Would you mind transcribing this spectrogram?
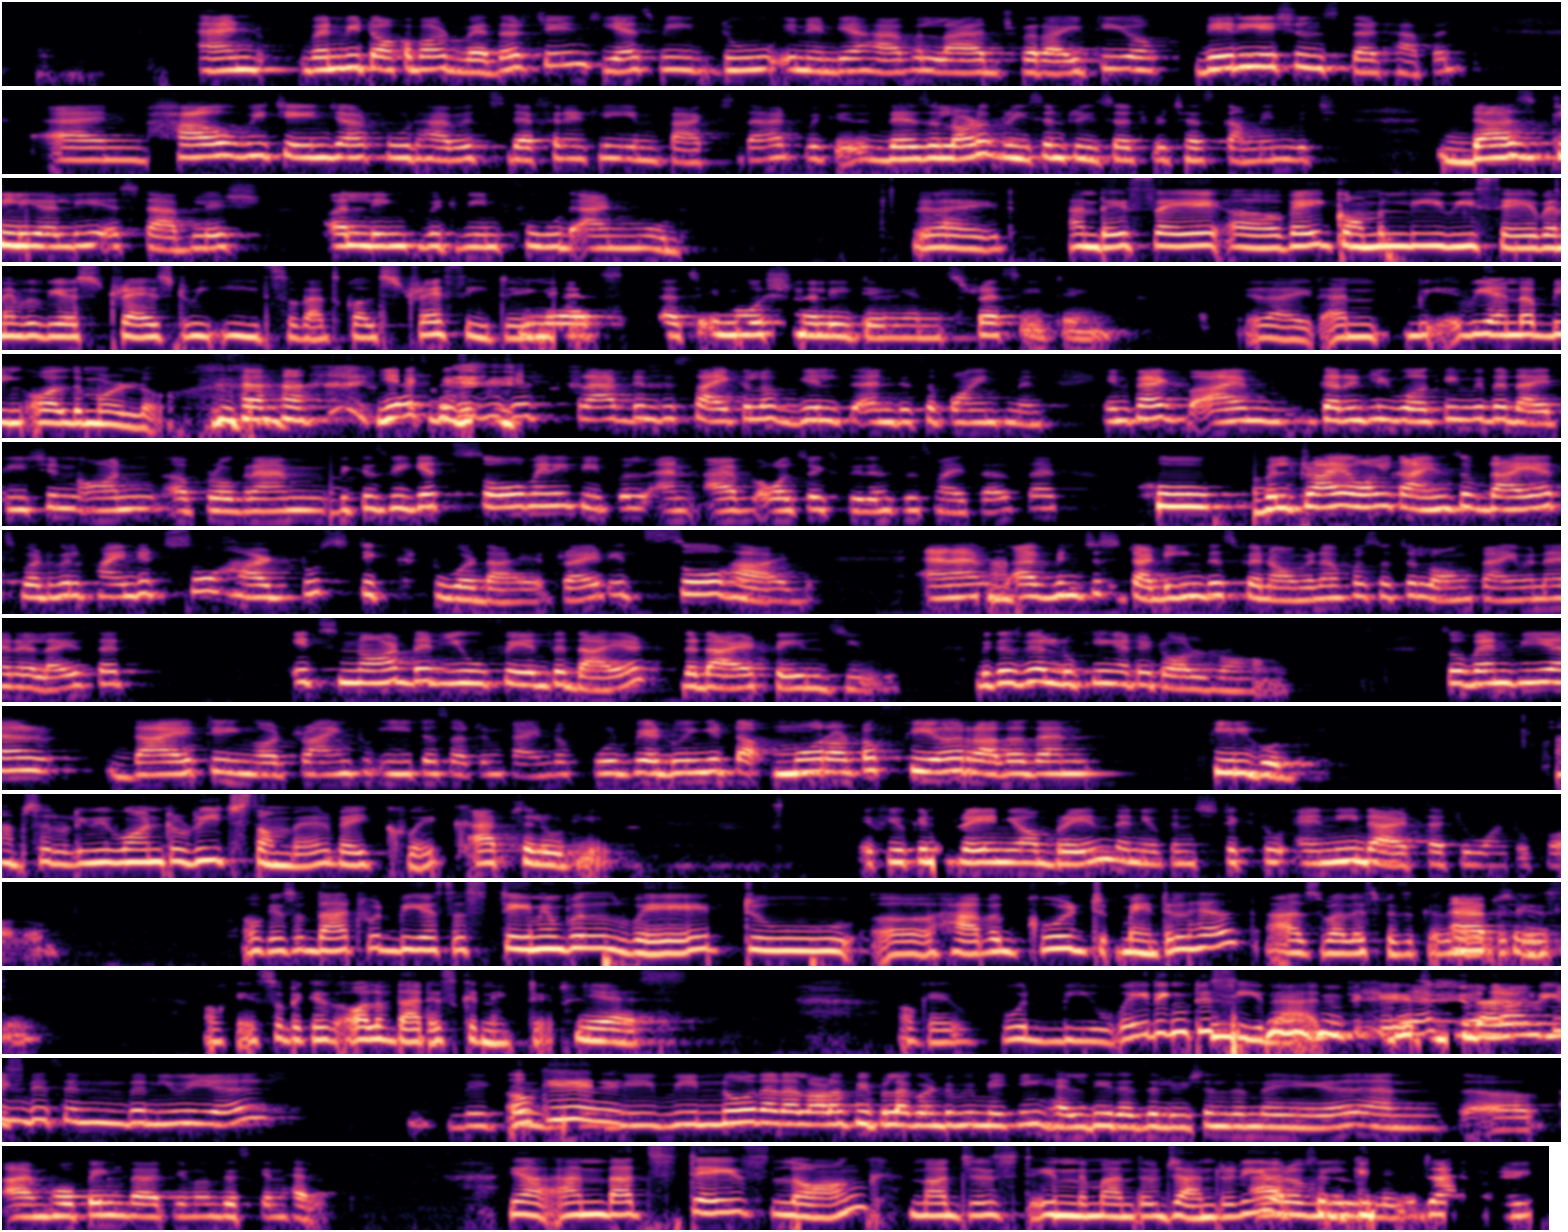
and when we talk about weather change, yes, we do in India have a large variety of variations that happen. And how we change our food habits definitely impacts that because there's a lot of recent research which has come in which does clearly establish a link between food and mood. Right. And they say, uh, very commonly, we say whenever we are stressed, we eat. So that's called stress eating. Yes, that's emotional eating and stress eating. Right. And we, we end up being all the more low. yes, because you get trapped in the cycle of guilt and disappointment. In fact, I'm currently working with a dietitian on a program because we get so many people, and I've also experienced this myself, that who will try all kinds of diets but will find it so hard to stick to a diet, right? It's so hard. And I've, I've been just studying this phenomena for such a long time, and I realized that it's not that you fail the diet, the diet fails you because we are looking at it all wrong. So when we are dieting or trying to eat a certain kind of food, we are doing it more out of fear rather than feel good. Absolutely. We want to reach somewhere very quick. Absolutely. If you can train your brain, then you can stick to any diet that you want to follow. Okay. So that would be a sustainable way to uh, have a good mental health as well as physical health. Because, Absolutely. okay. So because all of that is connected. Yes. Okay. Would be waiting to see that. Because yes, we're that be launching this in the new year because Okay. we, we know that a lot of people are going to be making healthy resolutions in the new year, and uh, I'm hoping that you know this can help. Yeah, and that stays long, not just in the month of January or a week Absolutely. into January,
